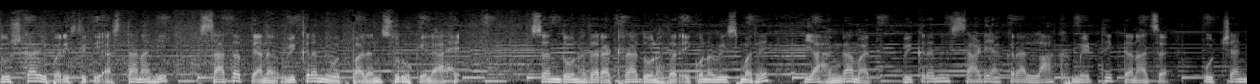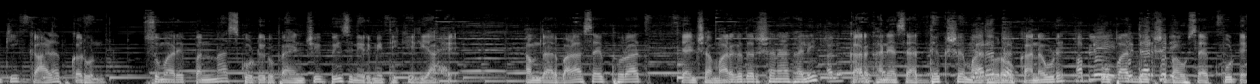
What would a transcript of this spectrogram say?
दुष्काळी परिस्थिती असतानाही सातत्यानं विक्रमी उत्पादन सुरू केलं आहे. सन दोन हजार अठरा दोन हजार एकोणवीसमध्ये या हंगामात विक्रमी साडे अकरा लाख मेट्रिक टनाचं उच्चांकी गाळप करून सुमारे पन्नास कोटी रुपयांची वीज निर्मिती केली आहे. आमदार बाळासाहेब थोरात यांच्या मार्गदर्शनाखाली कारखान्याचे अध्यक्ष माधवराव कानवडे आपले उपाध्यक्ष भाऊसाहेब कुटे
